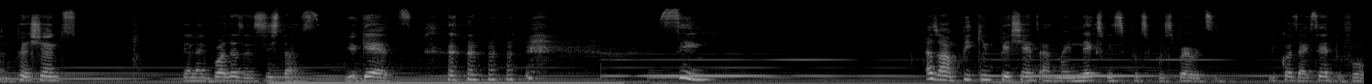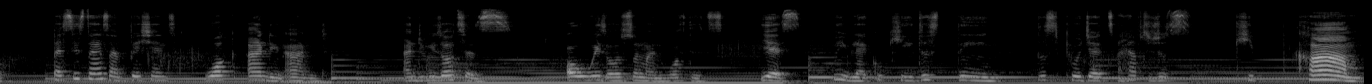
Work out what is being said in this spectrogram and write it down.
and patience they're like brothers and sisters. You get. See, that's why I'm picking patience as my next principle to prosperity. Because I said before, persistence and patience work hand in hand, and the result is always awesome and worth it. Yes, when you're like, okay, this thing, this project, I have to just keep calm.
